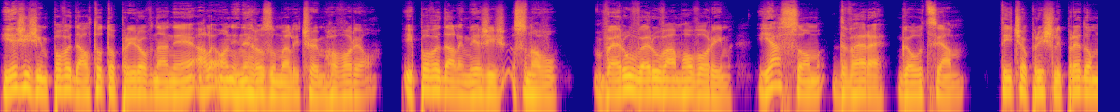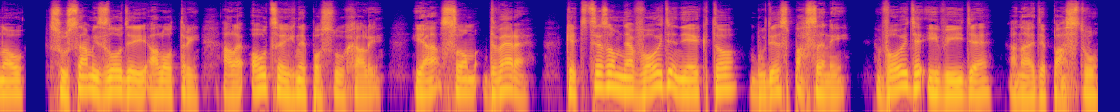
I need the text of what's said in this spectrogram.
Ježiš im povedal toto prirovnanie, ale oni nerozumeli, čo im hovoril. I povedal im Ježiš znovu. Veru, veru vám hovorím, ja som dvere k ovciam. Tí, čo prišli predo mnou, sú sami zlodeji a lotri, ale ovce ich neposlúchali. Ja som dvere. Keď cezo mňa vojde niekto, bude spasený. Vojde i výjde a nájde pastvu.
